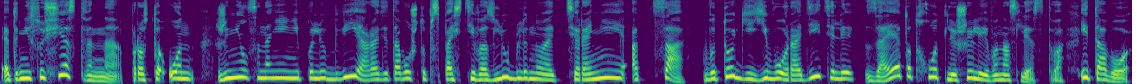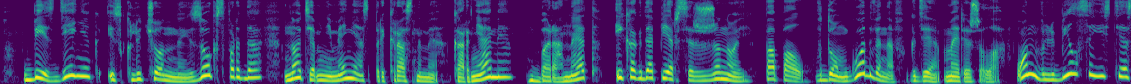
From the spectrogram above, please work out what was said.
Это несущественно, просто он женился на ней не по любви, а ради того, чтобы спасти возлюбленную от тирании отца. В итоге его родители за этот ход лишили его наследства. Итого, без денег, исключенный из Оксфорда, но, тем не менее, с прекрасными корнями, баронет. И когда Перси с женой попал в дом Годвинов, где Мэри жила, он влюбился, естественно,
